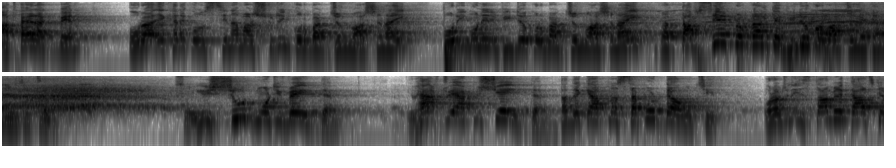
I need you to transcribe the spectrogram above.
মাথায় রাখবেন, ওরা এখানে কোনো সিনেমার শুটিং করবার জন্য আসে নাই, পরিমণের ভিডিও করবার জন্য আসে নাই, ওরা তাফসির প্রোগ্রামকে ভিডিও করবার জন্য এখানে এসেছে। So you should motivate them you have to appreciate them তাদেরকে আপনার সাপোর্ট দেওয়া উচিত। ওরা যদি ইসলামের কাজকে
